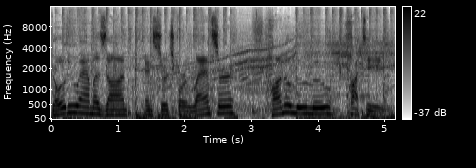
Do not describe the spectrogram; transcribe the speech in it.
go to Amazon and search for Lancer Honolulu Hottie.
